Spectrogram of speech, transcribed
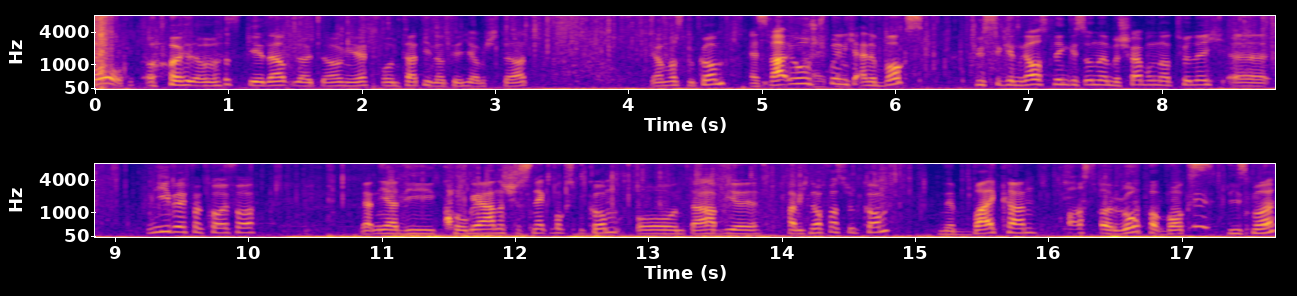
ho. Alter, was geht ab, Leute? Hier. Und Tati natürlich am Start. Wir haben was bekommen. Es war ursprünglich eine Box. Grüße gehen raus, Link ist unten in der Beschreibung natürlich. Äh, Ebay-Verkäufer. Wir hatten ja die koreanische Snackbox bekommen und da habe hab ich noch was bekommen. Eine Balkan-Osteuropa-Box diesmal.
